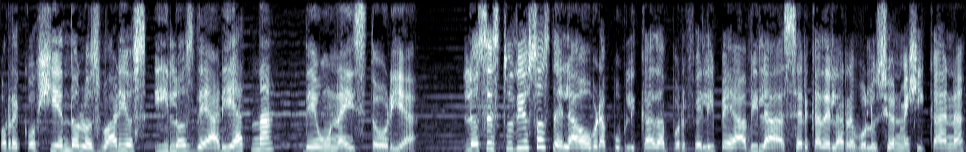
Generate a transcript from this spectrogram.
o recogiendo los varios hilos de Ariadna de una historia. Los estudiosos de la obra publicada por Felipe Ávila acerca de la Revolución Mexicana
